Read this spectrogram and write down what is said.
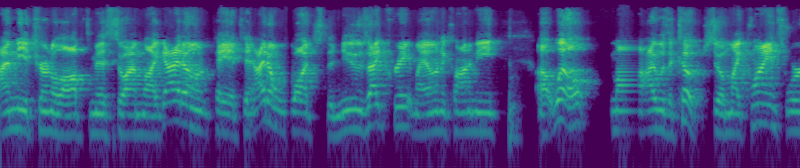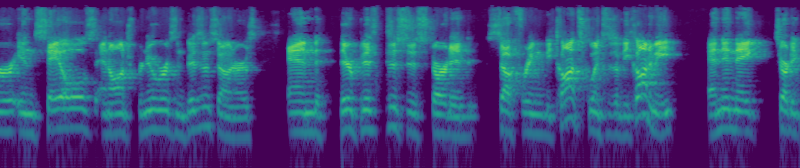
I'm the eternal optimist, so I'm like, I don't pay attention. I don't watch the news. I create my own economy. Uh, well, my, I was a coach, so my clients were in sales and entrepreneurs and business owners, and their businesses started suffering the consequences of the economy and then they started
